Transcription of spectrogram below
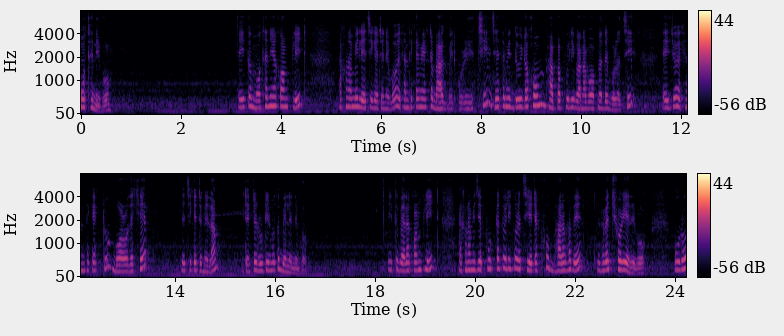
মথে নেব। এই তো মথা নেওয়া কমপ্লিট এখন আমি লেচি কেটে নেব। এখান থেকে আমি একটা ভাগ বের করে নিচ্ছি। যেহেতু আমি দুই রকম ভাপা পুলি বানাবো আপনাদের বলেছি, এই যে এখান থেকে একটু বড় দেখে লেচি কেটে নিলাম। এটা একটা রুটির মতো বেলে নেব। এই তো বেলা কমপ্লিট। এখন আমি যে পুরটা তৈরি করেছি, এটা খুব ভালোভাবে এভাবে ছড়িয়ে দেব। পুরো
